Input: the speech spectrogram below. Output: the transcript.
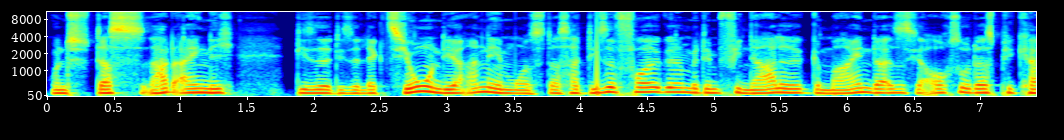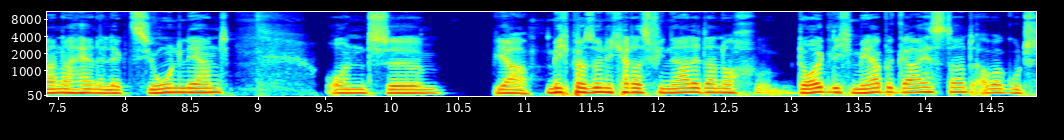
Und das hat eigentlich diese, diese Lektion, die er annehmen muss, das hat diese Folge mit dem Finale gemein. Da ist es ja auch so, dass Picard nachher eine Lektion lernt. Und äh, ja, mich persönlich hat das Finale dann noch deutlich mehr begeistert, aber gut,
